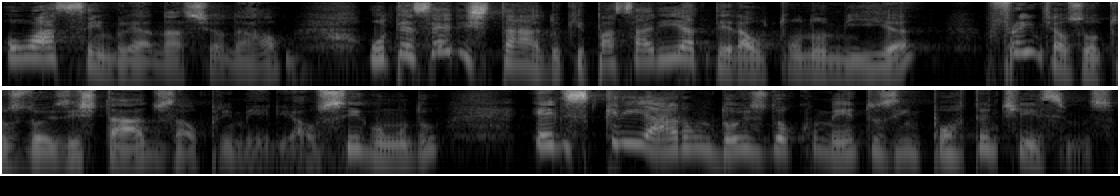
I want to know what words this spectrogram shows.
ou Assembleia Nacional, o terceiro estado que passaria a ter autonomia frente aos outros dois estados, ao primeiro e ao segundo, eles criaram dois documentos importantíssimos.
